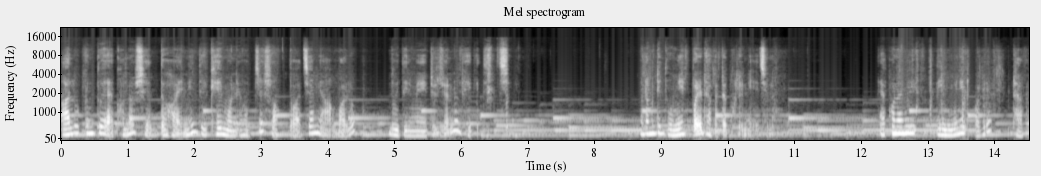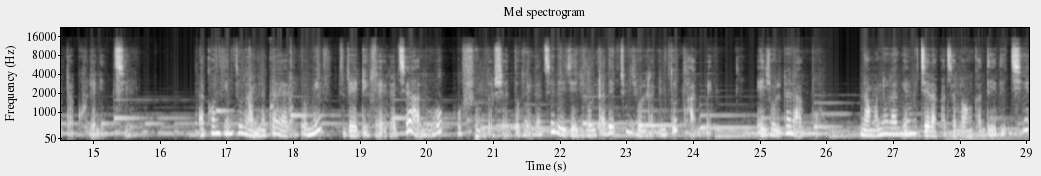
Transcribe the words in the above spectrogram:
আলু কিন্তু এখনও সেদ্ধ হয়নি, দেখেই মনে হচ্ছে শক্ত আছে। আমি আবারও দুই তিন মিনিটের জন্য ঢেকে দিচ্ছি। মোটামুটি দু মিনিট পরে ঢাকাটা খুলে নিয়েছিলাম। এখন আমি তিন মিনিট পরে ঢাকাটা খুলে নিচ্ছি। এখন কিন্তু রান্নাটা একদমই রেডি হয়ে গেছে। আলুও খুব সুন্দর সেদ্ধ হয়ে গেছে। এই যে ঝোলটা দেখছ ঝোলটা কিন্তু থাকবে। এই ঝোলটা রাখব। নামানোর আগে আমি চেরা কাঁচা লঙ্কা দিয়ে দিচ্ছি।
